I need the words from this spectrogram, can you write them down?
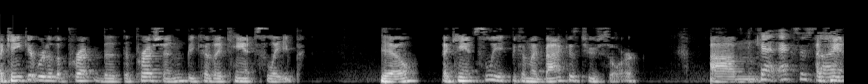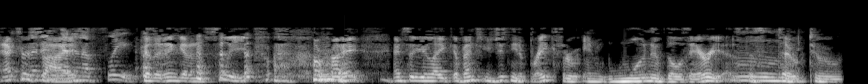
I can't get rid of the pre- the depression because I can't sleep. You know, I can't sleep because my back is too sore. Um, Can't exercise. I can't exercise because I didn't get enough sleep. because I didn't get enough sleep, right? And so you're like, eventually, you just need a breakthrough in one of those areas Mm. to to, to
